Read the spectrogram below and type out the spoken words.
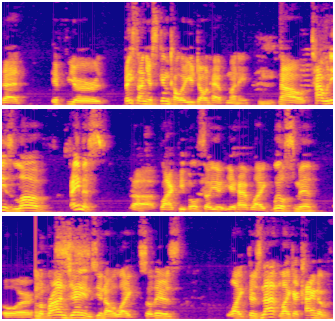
that if you're based on your skin color, you don't have money. Now Taiwanese love famous uh, black people, so you you have like Will Smith or LeBron James, you know, like so there's like there's not like a kind of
